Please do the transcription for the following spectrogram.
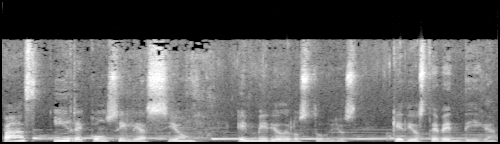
paz y reconciliación en medio de los tuyos. Que Dios te bendiga.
